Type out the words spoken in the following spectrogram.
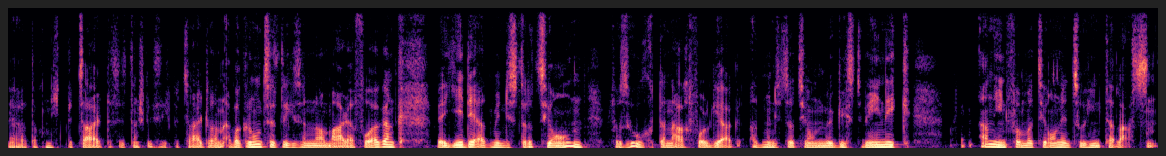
er hat auch nicht bezahlt, das ist dann schließlich bezahlt worden, aber grundsätzlich ist ein normaler Vorgang, weil jede Administration versucht, der Nachfolgeadministration möglichst wenig wenig an Informationen zu hinterlassen.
